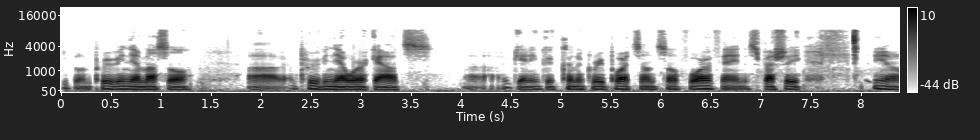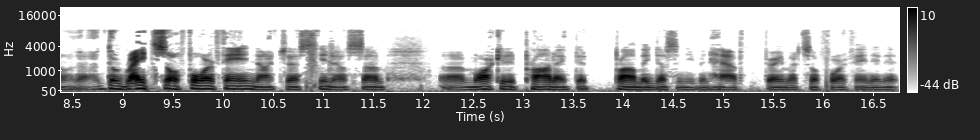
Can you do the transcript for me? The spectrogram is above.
people improving their muscle, uh, improving their workouts, uh, getting good clinical reports on sulforaphane, especially, you know, the right sulforaphane, not just, you know, some uh, marketed product that probably doesn't even have very much sulforaphane in it.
